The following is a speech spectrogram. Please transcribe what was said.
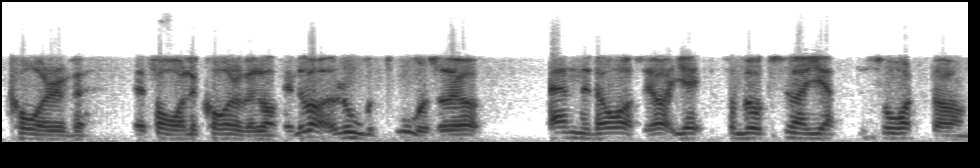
korv, eh, falukorv eller någonting. Det var rotmos. Och jag, än idag, så jag, jag som vuxen har jättesvårt att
